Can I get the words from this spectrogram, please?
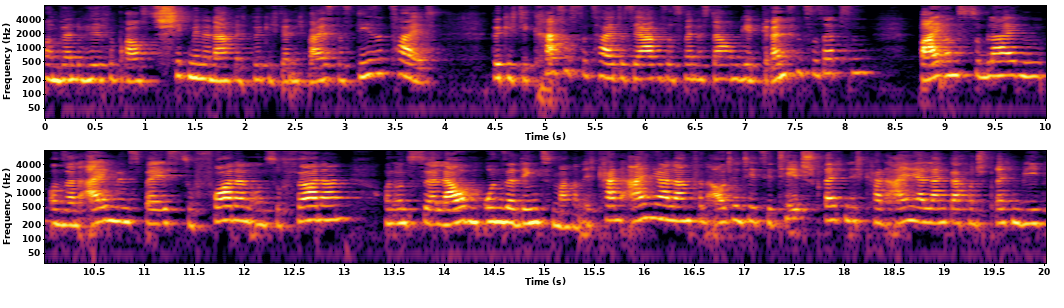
Und wenn du Hilfe brauchst, schick mir eine Nachricht wirklich, denn ich weiß, dass diese Zeit wirklich die krasseste Zeit des Jahres ist, wenn es darum geht, Grenzen zu setzen, bei uns zu bleiben, unseren eigenen Space zu fordern und zu fördern und uns zu erlauben, unser Ding zu machen. Ich kann ein Jahr lang von Authentizität sprechen, ich kann ein Jahr lang davon sprechen, wie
